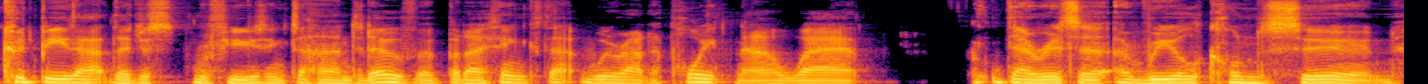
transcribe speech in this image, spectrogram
could be that they're just refusing to hand it over, but I think that we're at a point now where there is a, a real concern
